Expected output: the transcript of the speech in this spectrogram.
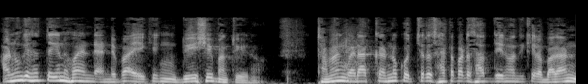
අනුගේ සත්‍ය ගැන හොයන්න යන්න එපා. ඒකෙන් ද්වේෂය මතුවෙනවා. Taman වැඩක් කරන කොච්චර සටපට සද්ද එනවද කියලා බලන්න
